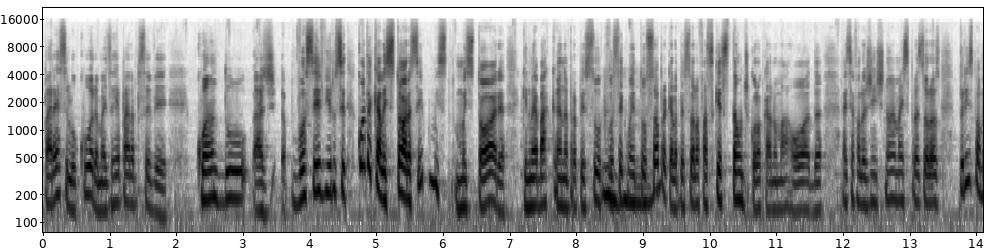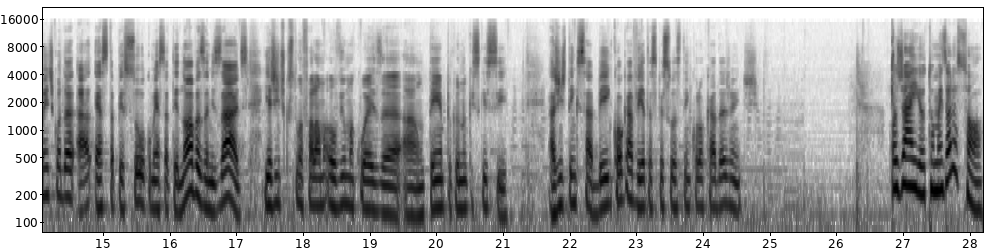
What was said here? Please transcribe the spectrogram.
Parece loucura, mas repara para você ver. Quando a você vira o. Conta aquela história, sempre uma, uma história que não é bacana para a pessoa, que você comentou só para aquela pessoa, ela faz questão de colocar numa roda. Aí você fala, gente, não é mais prazeroso. Principalmente quando a- a- esta pessoa começa a ter novas amizades, e a gente costuma falar, uma, ouvir uma coisa há um tempo que eu nunca esqueci. A gente tem que saber em qual gaveta as pessoas têm colocado a gente. Ô, Jailton, mas olha só.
